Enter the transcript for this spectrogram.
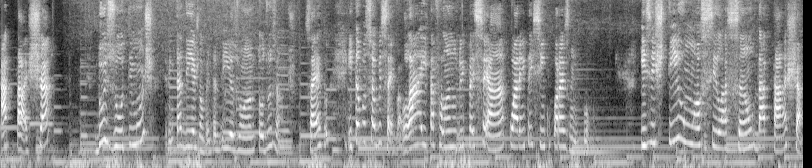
a taxa dos últimos 30 dias, 90 dias, um ano, todos os anos, certo? Então você observa, lá ele está falando do IPCA 45, por exemplo. Existiu uma oscilação da taxa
